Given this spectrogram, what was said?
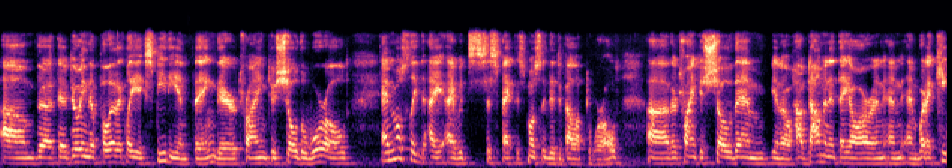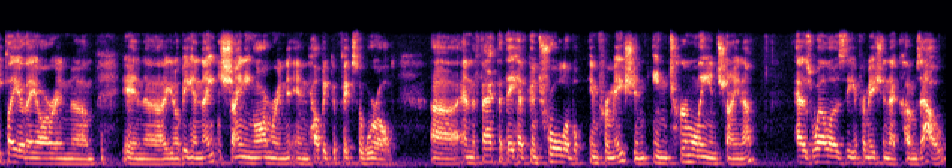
Um, the, they're doing the politically expedient thing. They're trying to show the world, and mostly, I, I would suspect it's mostly the developed world. Uh, they're trying to show them, you know, how dominant they are and, and, and what a key player they are in um, in uh, you know being a knight in shining armor and, and helping to fix the world uh, and the fact that they have control of information internally in China, as well as the information that comes out,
